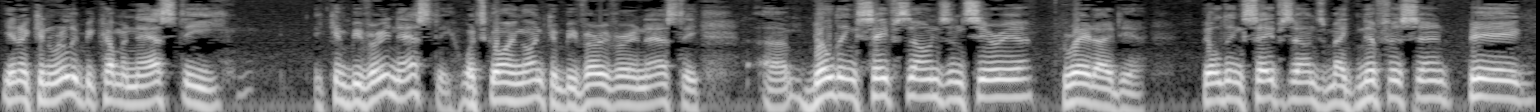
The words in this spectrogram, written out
you know, it can really become a nasty, it can be very nasty. What's going on can be very, very nasty. Uh, building safe zones in Syria, great idea. Building safe zones, magnificent, big,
